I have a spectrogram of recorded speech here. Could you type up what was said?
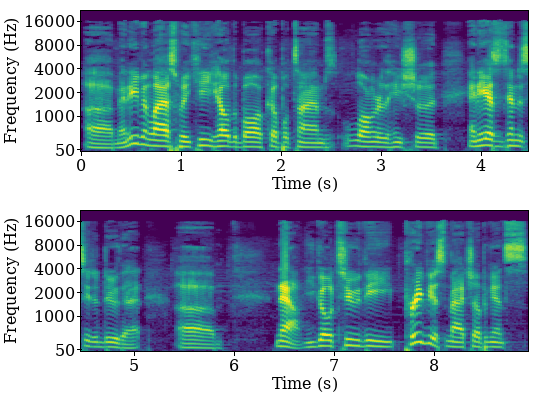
Um, and even last week, he held the ball a couple times longer than he should, and he has a tendency to do that. Um, now, you go to the previous matchup against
